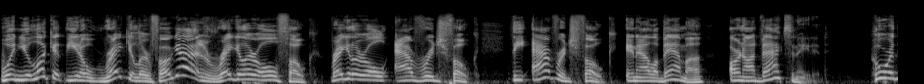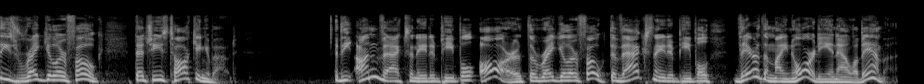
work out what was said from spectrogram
When you look at, you know, regular folk, yeah, regular old folk, regular old average folk. The average folk in Alabama are not vaccinated. Who are these regular folk that she's talking about? The unvaccinated people are the regular folk. The vaccinated people, they're the minority in Alabama.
